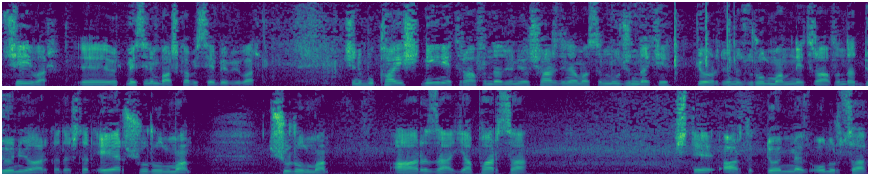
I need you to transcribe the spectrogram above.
şeyi var. e, ötmesinin başka bir sebebi var. Şimdi bu kayış neyin etrafında dönüyor? Şarj dinamasının ucundaki gördüğünüz rulmanın etrafında dönüyor arkadaşlar. Eğer şu rulman şu rulman arıza yaparsa işte artık dönmez olursa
